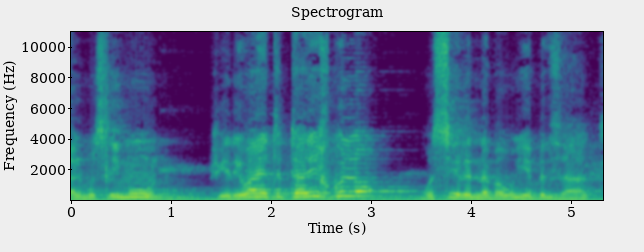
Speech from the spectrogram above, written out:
المسلمون في رواية التاريخ كله والسيرة النبوية بالذات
